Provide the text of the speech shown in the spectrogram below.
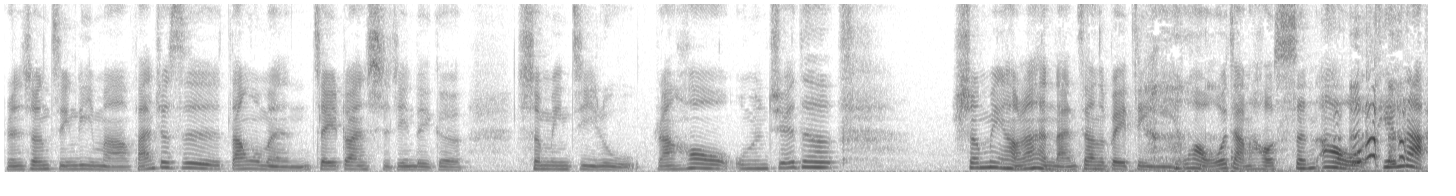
人生经历嘛，反正就是当我们这一段时间的一个生命记录。然后我们觉得生命好像很难这样子被定义。哇，我讲的好深奥哦，天哪，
